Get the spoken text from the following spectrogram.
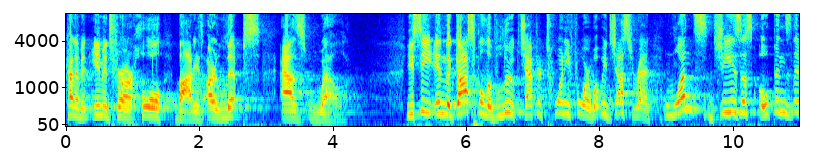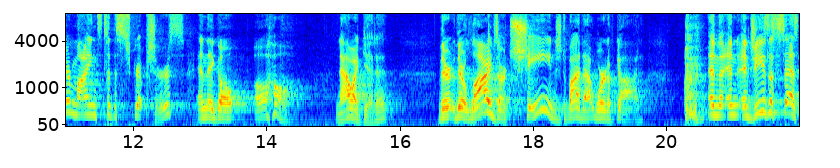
kind of an image for our whole bodies, our lips as well. You see, in the Gospel of Luke, chapter 24, what we just read, once Jesus opens their minds to the scriptures and they go, oh, now I get it. Their, their lives are changed by that word of God. and, the, and, and Jesus says,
